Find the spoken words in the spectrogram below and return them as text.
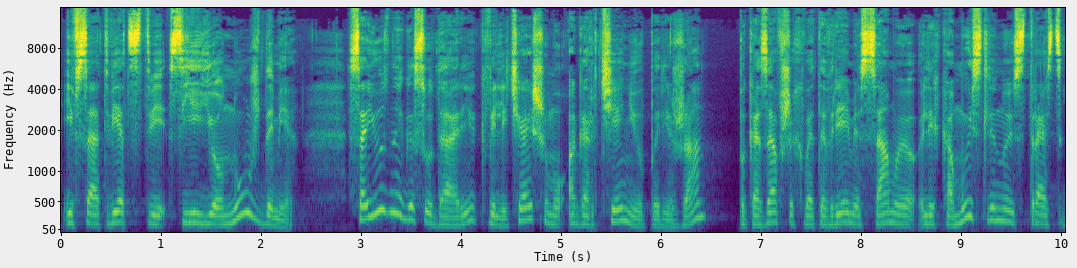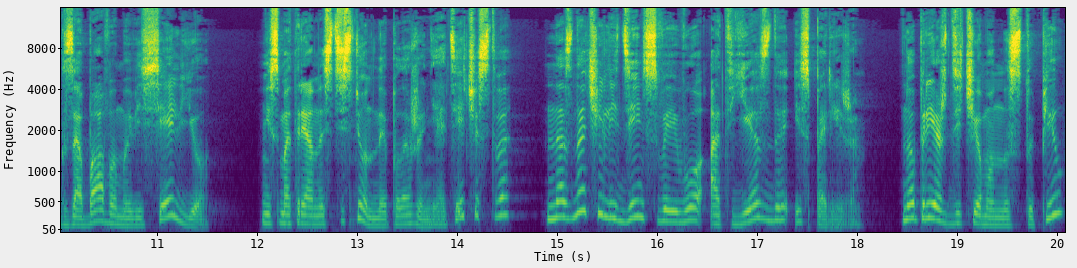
и в соответствии с ее нуждами, союзные государи, к величайшему огорчению парижан, показавших в это время самую легкомысленную страсть к забавам и веселью, несмотря на стесненное положение Отечества – назначили день своего отъезда из Парижа. Но прежде чем он наступил,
